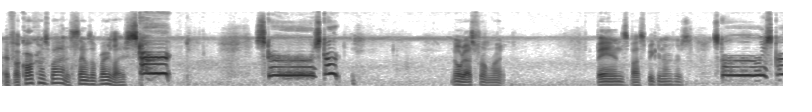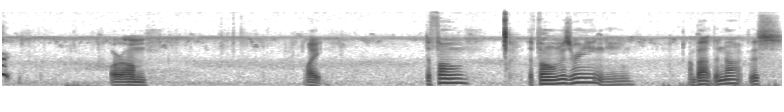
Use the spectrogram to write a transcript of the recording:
If a car comes by and it slams up brakes, like skirt, skirt, skirt. Where that's from, right? Bandz by Speaker Knockerz. Skirt, skirt. Or, um, wait. The phone, the phone is ringing. I'm about to knock this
